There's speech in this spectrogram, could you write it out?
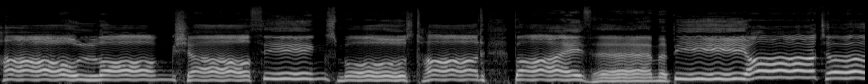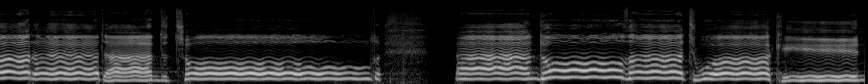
How long shall things most hard by them be uttered and told? And all that work iniquity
